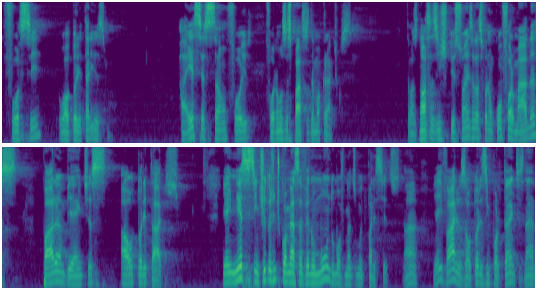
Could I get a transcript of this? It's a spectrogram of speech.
fosse o autoritarismo. A exceção foi, foram os espaços democráticos. Então, as nossas instituições elas foram conformadas para ambientes autoritários. E aí, nesse sentido, a gente começa a ver no mundo movimentos muito parecidos. Né? E aí, vários autores importantes né,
